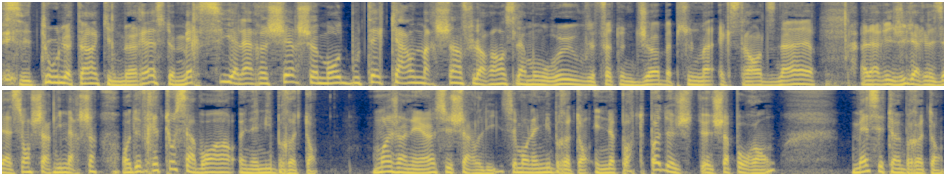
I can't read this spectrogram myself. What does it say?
C'est tout le temps qu'il me reste. Merci à la recherche Maude Boutet, Carl Marchand, Florence Lamoureux. Vous faites un job absolument extraordinaire. À la régie, la réalisation, Charlie Marchand. On devrait tous avoir un ami breton. Moi, j'en ai un, c'est Charlie. C'est mon ami breton. Il ne porte pas de chapeau rond mais c'est un breton.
